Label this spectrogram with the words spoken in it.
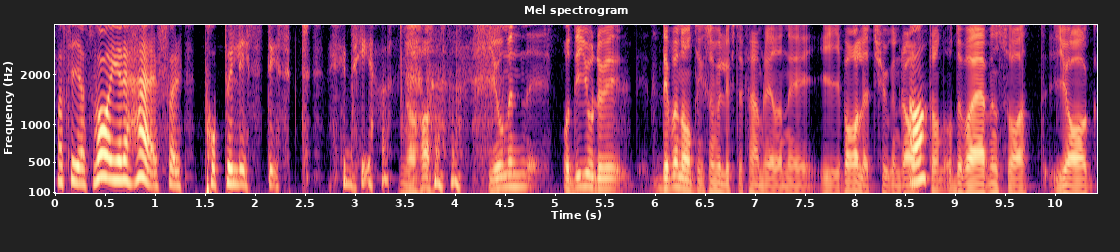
Mattias, vad är det här för populistiskt idé? Jaha. Jo, men och det gjorde vi. Det var någonting som vi lyfte fram redan i, i valet 2018 och det var även så att jag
